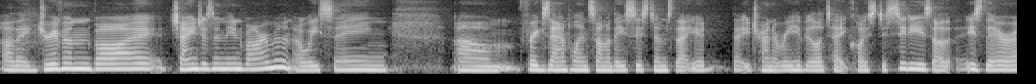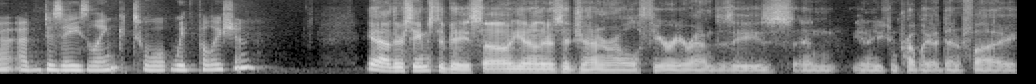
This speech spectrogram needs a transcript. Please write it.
are they driven by changes in the environment? Are we seeing, um, for example, in some of these systems that you're that you're trying to rehabilitate close to cities, are, is there a, a disease link to with pollution? Yeah, there seems to be. So, you know, there's a general theory around disease, and, you know, you can probably identify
